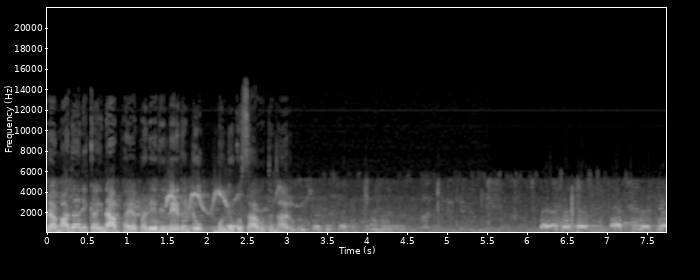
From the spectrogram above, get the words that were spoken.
ప్రమాదానికైనా భయపడేది లేదంటూ ముందుకు సాగుతున్నారు. आपकी यात्रा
